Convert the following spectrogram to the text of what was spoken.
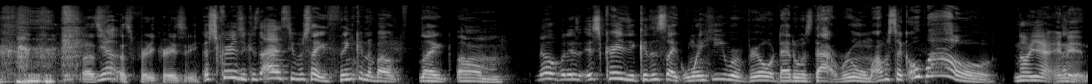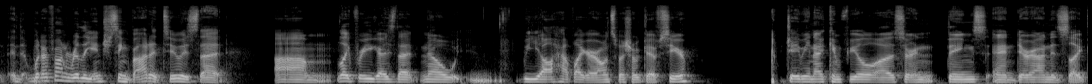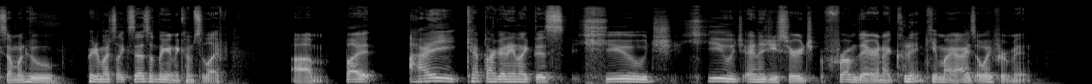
that's Yeah. that's pretty crazy. That's crazy because I actually was like thinking about like um no, but it's, it's crazy because it's like when he revealed that it was that room, I was like, oh wow. No, yeah, and it, what I found really interesting about it too is that, um, like for you guys that know, we all have like our own special gifts here. JB and I can feel uh, certain things, and Darion is like someone who pretty much like says something and it comes to life. Um, but I kept on getting like this huge, huge energy surge from there, and I couldn't keep my eyes away from it.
